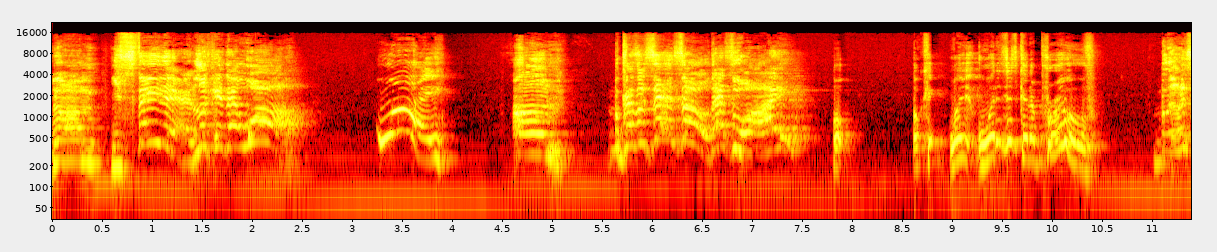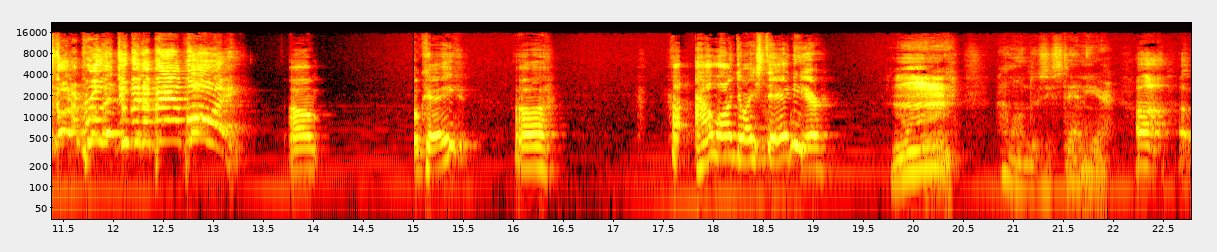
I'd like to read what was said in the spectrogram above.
Um, you stay there and look at that wall. Why? Um, because I said so. That's why. Oh, okay. What? What is this gonna prove? It's gonna prove that you've been a bad boy. Um. Okay. Uh. How long do I stand here? Hmm, How long does he stand here? Uh, uh,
